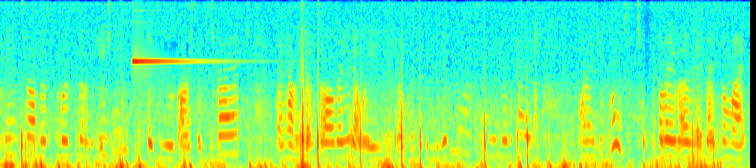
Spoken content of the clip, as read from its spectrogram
please turn on those post notifications if you are subscribed and haven't done so already. That way you don't miss any videos and you're notified when I do post. Alright, love you guys so much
